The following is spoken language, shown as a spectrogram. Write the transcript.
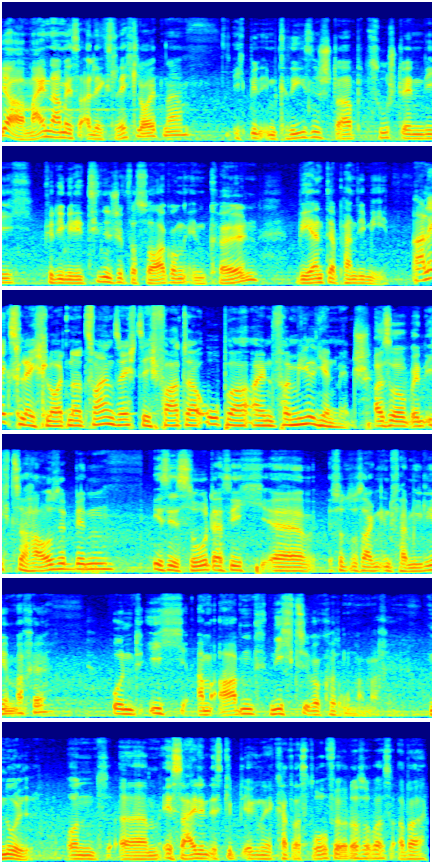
Ja, mein Name ist Alex Lechleutner. Ich bin im Krisenstab zuständig für die medizinische Versorgung in Köln während der Pandemie. Alex Lechleutner, 62, Vater, Opa, ein Familienmensch. Also wenn ich zu Hause bin, ist es so, dass ich äh, sozusagen in Familie mache und ich am Abend nichts über Corona mache. Null. Und ähm, es sei denn, es gibt irgendeine Katastrophe oder sowas, aber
